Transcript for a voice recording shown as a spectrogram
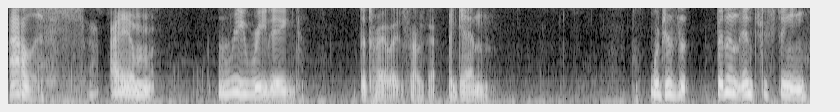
Alice. I am rereading the Twilight Saga again, which has been an interesting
